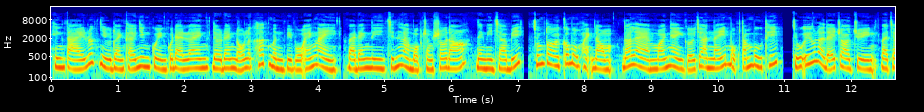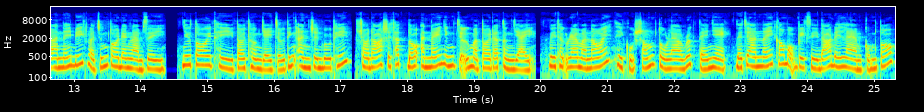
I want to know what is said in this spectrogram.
Hiện tại, rất nhiều đoàn thể nhân quyền của Đài Loan đều đang nỗ lực hết mình vì vụ án này, và Danny chính là một trong số đó. Danny cho biết, chúng tôi có một hoạt động, đó là mỗi ngày gửi cho anh ấy một tấm bưu thiếp, chủ yếu là để trò chuyện và cho anh ấy biết là chúng tôi đang làm gì. Như tôi thì tôi thường dạy chữ tiếng Anh trên bưu thiếp, sau đó sẽ thách đố anh ấy những chữ mà tôi đã từng dạy. Vì thực ra mà nói thì cuộc sống tù lao rất tẻ nhạt, để cho anh ấy có một việc gì đó để làm cũng tốt.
